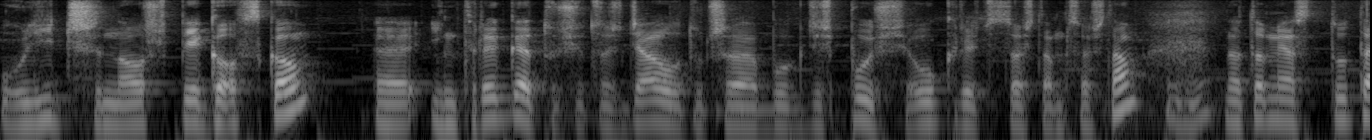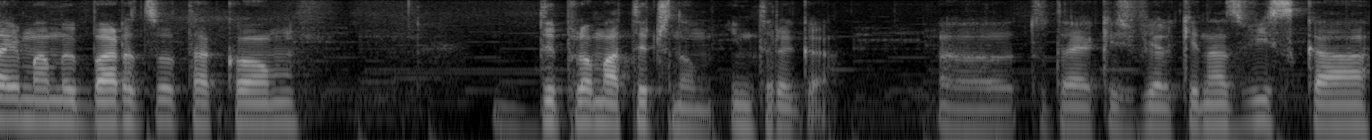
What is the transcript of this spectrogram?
uliczno-szpiegowską e, intrygę, tu się coś działo, tu trzeba było gdzieś pójść, się ukryć, coś tam, coś tam. Mhm. Natomiast tutaj mamy bardzo taką dyplomatyczną intrygę. E, tutaj jakieś wielkie nazwiska,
